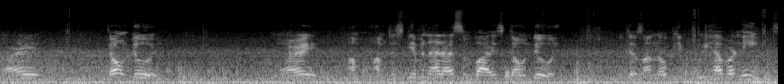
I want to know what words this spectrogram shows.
All right, don't do it. All right, I'm, I'm just giving that as advice. Don't do it because I know people. We have our needs.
